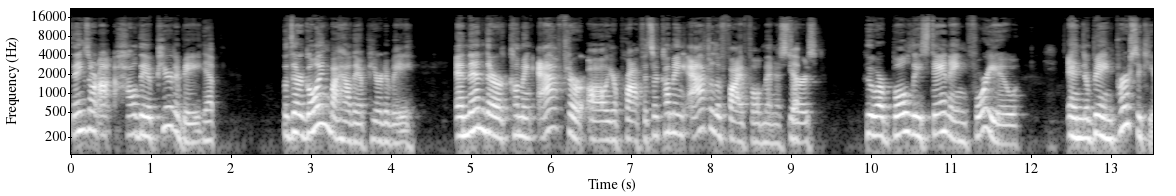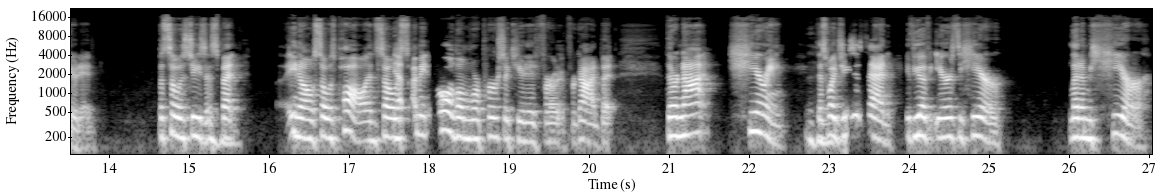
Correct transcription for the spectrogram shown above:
things are not how they appear to be, Yep. but they're going by how they appear to be. And then they're coming after all your prophets. They're coming after the fivefold ministers who are boldly standing for you and they're being persecuted. But so is Jesus. Mhm. But you know, so is Paul. And so Yep. I mean, all of them were persecuted for for God, but they're not hearing. That's Mhm. why Jesus said, if you have ears to hear, let them hear.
